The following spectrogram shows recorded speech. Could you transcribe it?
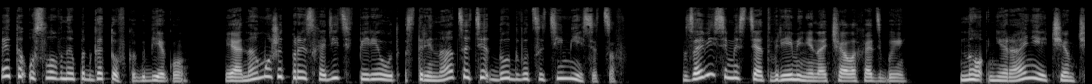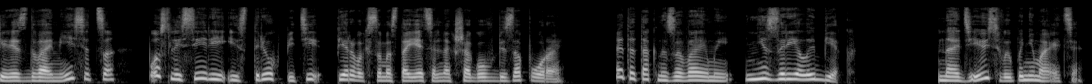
Это условная подготовка к бегу, и она может происходить в период с 13 до 20 месяцев, в зависимости от времени начала ходьбы, но не ранее, чем через 2 месяца — после серии из трех-пяти первых самостоятельных шагов без опоры. Это так называемый незрелый бег. Надеюсь, вы понимаете,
